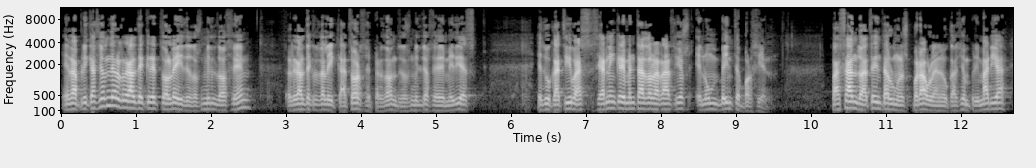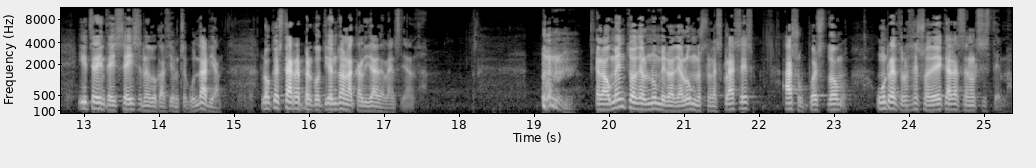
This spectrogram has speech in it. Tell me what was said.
En la aplicación del Real Decreto Ley de 2012, el Real Decreto Ley 14, perdón, de 2012 de medidas educativas, se han incrementado las ratios en un 20%, pasando a 30 alumnos por aula en educación primaria y 36 en educación secundaria, lo que está repercutiendo en la calidad de la enseñanza. El aumento del número de alumnos en las clases ha supuesto un retroceso de décadas en el sistema.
